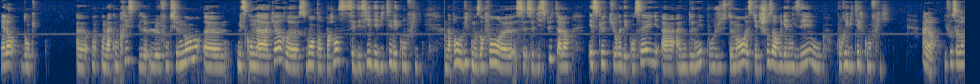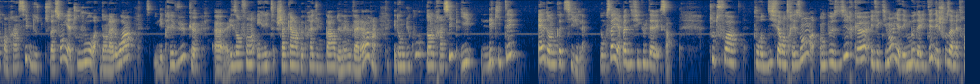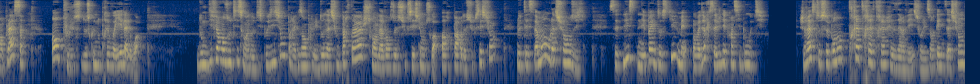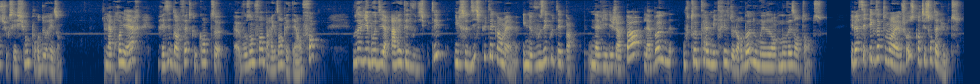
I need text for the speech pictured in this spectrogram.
Mais alors, donc, euh, on, a compris le, fonctionnement, mais ce qu'on a à cœur, souvent en tant que parents, c'est d'essayer d'éviter les conflits. On n'a pas envie que nos enfants se, disputent. Alors, est-ce que tu aurais des conseils à, nous donner pour justement, est-ce qu'il y a des choses à organiser ou pour éviter le conflit? Alors, il faut savoir qu'en principe, de toute façon, il y a toujours dans la loi, il est prévu que euh, les enfants héritent chacun à peu près d'une part de même valeur, et donc du coup, dans le principe, l'équité est dans le code civil. Donc ça, il n'y a pas de difficulté avec ça. Toutefois, pour différentes raisons, on peut se dire que effectivement, il y a des modalités, des choses à mettre en place en plus de ce que nous prévoyait la loi. Donc différents outils sont à nos dispositions, par exemple les donations partage, soit en avance de succession, soit hors part de succession, le testament ou l'assurance vie. Cette liste n'est pas exhaustive, mais on va dire qu'il s'agit des principaux outils. Je reste cependant très très très réservé sur les organisations de succession pour deux raisons. La première réside dans le fait que quand euh, vos enfants par exemple étaient enfants, vous aviez beau dire arrêtez de vous disputer, ils se disputaient quand même, ils ne vous écoutaient pas n'aviez déjà pas la bonne ou totale maîtrise de leur bonne ou mauvaise entente. Eh bien c'est exactement la même chose quand ils sont adultes.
